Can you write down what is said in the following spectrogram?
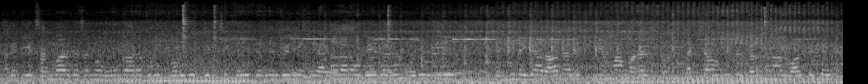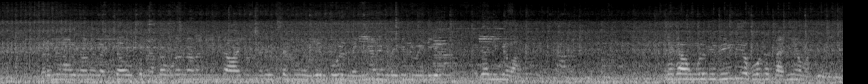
அகத்தியர் சன்மார்க்க சங்கம் ஊங்காரக்குடி பொழுது திருச்சி கிளை திருநெல்வேலி என்ற அன்னதான உபயோகர் உயர்திரு செந்திலையா ராதாலட்சுமி அம்மா மகள் லட்சாவுக்கு இன்று பிறந்தநாள் வாழ்த்துக்கள். பிறந்தநாளுக்கான லட்சாவுக்கு நல்ல உடல்நலம் நீண்ட ஆயும் நிறைவு செல்வம் உயர்கோவில் நெய்யான கிடைக்கணும் வேண்டிய இதை நீங்கள் வாங்க. இல்லைக்கா உங்களுக்கு வீடியோ ஃபோட்டோ தனியாக வந்துருக்கு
